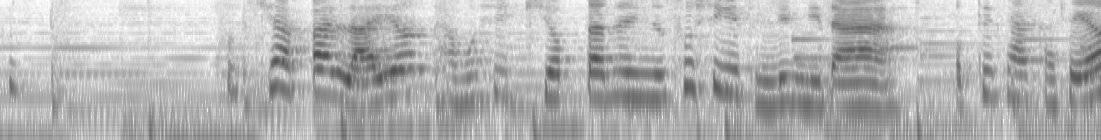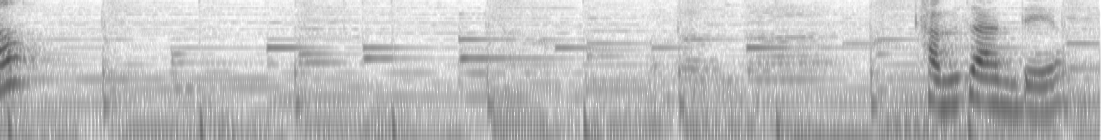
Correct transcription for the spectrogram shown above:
쿠- 쿠키 아빠 라이언 잠옷이 귀엽다는 소식이 들립니다. 어떻게 생각하세요? 감사한데요.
